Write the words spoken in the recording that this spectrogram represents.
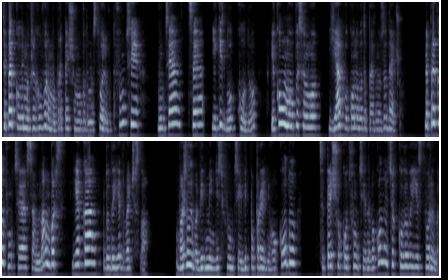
Тепер, коли ми вже говоримо про те, що ми будемо створювати функції, функція це якийсь блок коду, в якому ми описуємо, як виконувати певну задачу. Наприклад, функція SumNumbers, яка додає два числа. Важлива відмінність функції від попереднього коду це те, що код функції не виконується, коли ви її створили.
